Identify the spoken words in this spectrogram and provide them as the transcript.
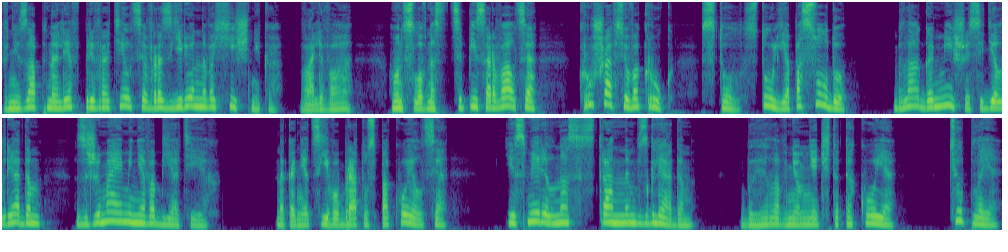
Внезапно лев превратился в разъяренного хищника, во льва. Он словно с цепи сорвался, круша все вокруг. Стол, стулья, посуду. Благо Миша сидел рядом, сжимая меня в объятиях. Наконец его брат успокоился — и смерил нас странным взглядом. Было в нем нечто такое, теплое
